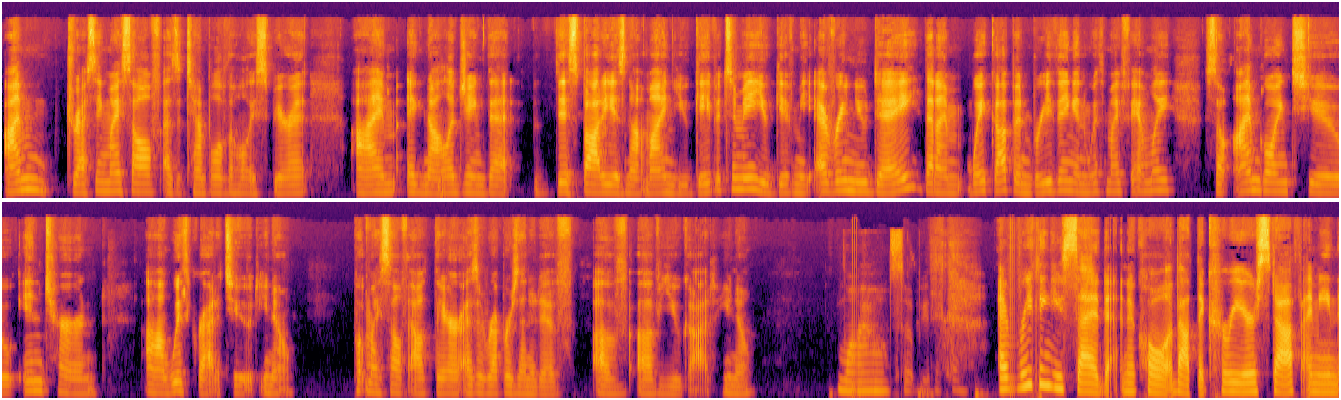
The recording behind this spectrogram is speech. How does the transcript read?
I'm dressing myself as a temple of the Holy Spirit. I'm acknowledging that this body is not mine. You gave it to me. You give me every new day that I'm wake up and breathing and with my family. So I'm going to in turn uh, with gratitude, you know, put myself out there as a representative of of you, God, you know. wow. So beautiful. Everything you said, Nicole, about the career stuff. I mean,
